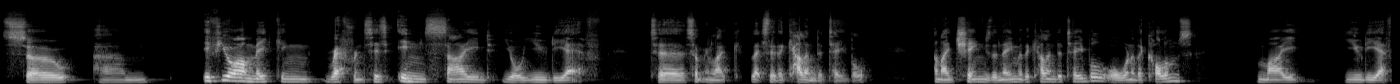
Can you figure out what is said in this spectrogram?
So um, if you are making references inside your UDF, to something like, let's say, the calendar table, and I change the name of the calendar table or one of the columns, my UDF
